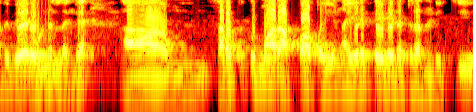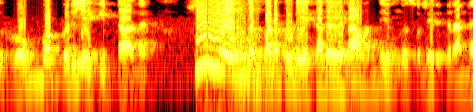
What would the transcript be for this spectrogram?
அது வேற ஒண்ணும் இல்லைங்க. சரத்குமார் அப்பா பையனா இரட்டை வேடத்துல நடிச்சு ரொம்ப பெரிய ஹிட்டான சூரியவம்சம் படத்துடைய கதையை தான் வந்து இவங்க சொல்லியிருக்கிறாங்க.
